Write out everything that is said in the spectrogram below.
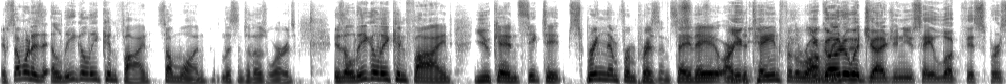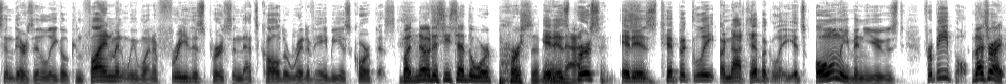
if someone is illegally confined, someone, listen to those words, is illegally confined, you can seek to spring them from prison. Say they are You- detained for the wrong You go to a judge and you say, "Look, this person, there's illegal confinement. We want to free this person." That's called a writ of habeas corpus. But notice he said the word person. It is that. person. It is typically, or not typically, it's only been used for people. That's right.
